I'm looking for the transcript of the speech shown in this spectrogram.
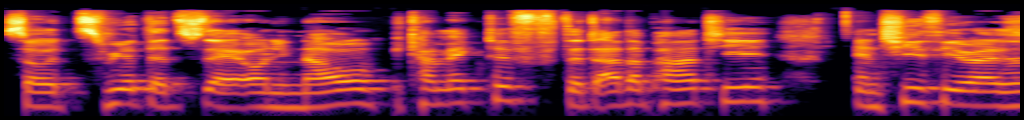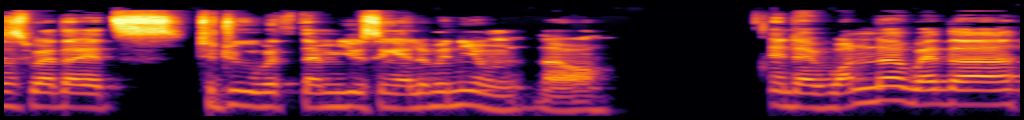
So it's weird that they only now become active, that other party. And she theorizes whether it's to do with them using aluminium now. And I wonder whether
